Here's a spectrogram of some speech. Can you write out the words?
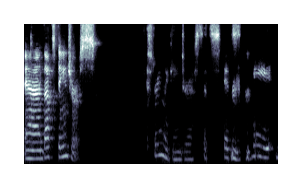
and that's dangerous. Extremely dangerous. It's it's mm-hmm.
